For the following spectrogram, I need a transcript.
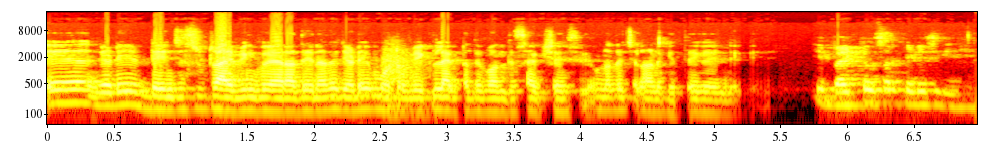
ਇਹ ਜਿਹੜੀ ਡੇਂਜਰਸ ਡਰਾਈਵਿੰਗ ਵਗੈਰਾ ਦੇ ਇਹਨਾਂ ਦੇ ਜਿਹੜੇ ਮੋਟਰ ਵਹੀਕਲ ਐਕਟ ਦੇ ਬੰਦੇ ਸੈਕਸ਼ਨ ਸੀ ਉਹਨਾਂ ਦੇ ਚਲਾਨ ਕੀਤੇ ਗਏ ਨੇ ਇਹ ਵਾਹੀਕਲ ਸਰ ਕਿਹੜੇ ਸੀਗੇ ਜੀ?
